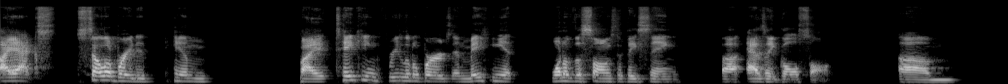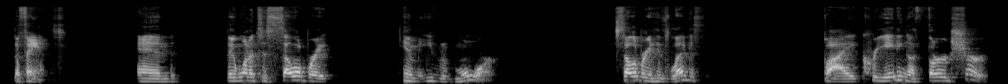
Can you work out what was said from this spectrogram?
Ajax celebrated him by taking Three Little Birds and making it one of the songs that they sing uh, as a goal song. Um, the fans. And they wanted to celebrate him even more, celebrate his legacy by creating a third shirt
